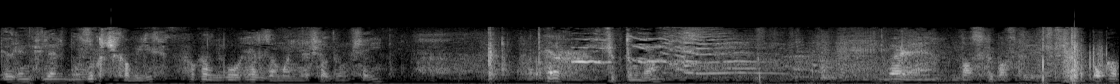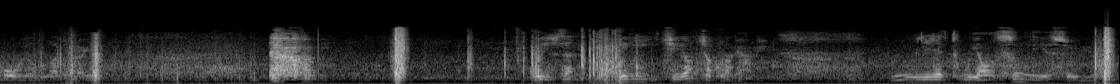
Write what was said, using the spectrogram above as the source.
Görüntüler bozuk çıkabilir. Fakat bu her zaman yaşadığım şey. Her çıktığımda böyle baskı baskı boka boğuyorlar burayı. o yüzden beni içeri atacaklar yani. Millet uyansın diye söylüyorum.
